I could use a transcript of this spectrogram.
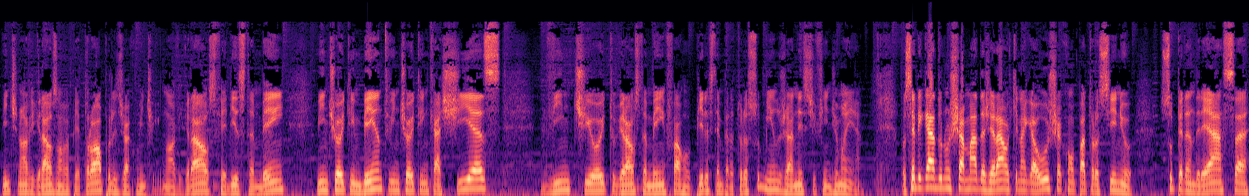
29 graus, Nova Petrópolis já com 29 graus, Feliz também, 28 em Bento, 28 em Caxias, 28 graus também em Farroupilhas, temperatura subindo já neste fim de manhã. Você ligado no Chamada Geral aqui na Gaúcha com o patrocínio Super Andreaça,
